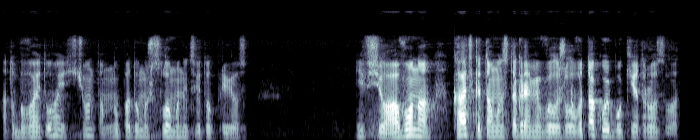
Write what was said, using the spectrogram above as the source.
А то бывает, ой, что он там, ну подумаешь, сломанный цветок привез. И все. А вон Катька там в Инстаграме выложила вот такой букет роз вот.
